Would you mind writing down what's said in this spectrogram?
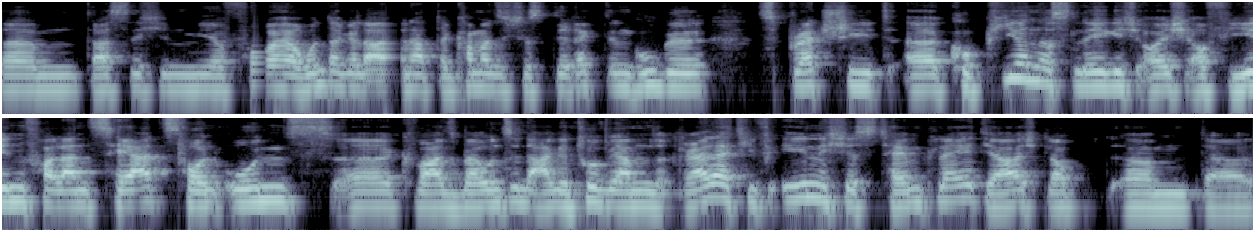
ähm, dass ich ihn mir vorher runtergeladen habe. Dann kann man sich das direkt in Google Spreadsheet äh, kopieren. Das lege ich euch auf jeden Fall ans Herz von uns, äh, quasi bei uns in der Agentur. Wir haben ein relativ ähnliches Template. Ja, ich glaube, ähm, da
